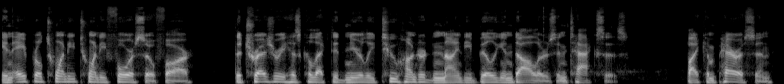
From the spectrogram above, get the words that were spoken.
In April 2024 so far, the Treasury has collected nearly $290 billion in taxes. By comparison,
